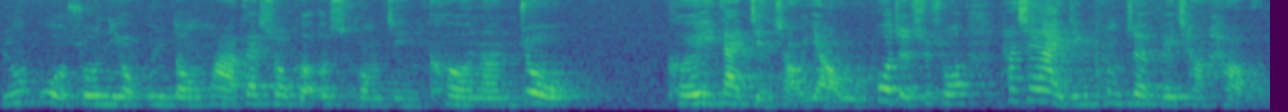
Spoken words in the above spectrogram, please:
如果说你有运动的话，再瘦个二十公斤，可能就可以再减少药物，或者是说他现在已经控制的非常好了，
